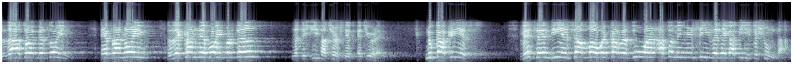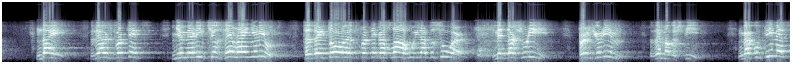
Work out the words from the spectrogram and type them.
dhe ato e besojnë, e pranojnë dhe kanë nevojë për të në të gjitha çështjet e tyre. Nuk ka krijesë, vetëm se ndien se Allahu e ka rrethuar ato me mirësi dhe begati të shumta. Ndaj, dhe është vërtet një meritë që zemra e njeriut të drejtohet për tek Allahu i lartësuar me dashuri, përgjërim dhe madhështi. Nga kuptimet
